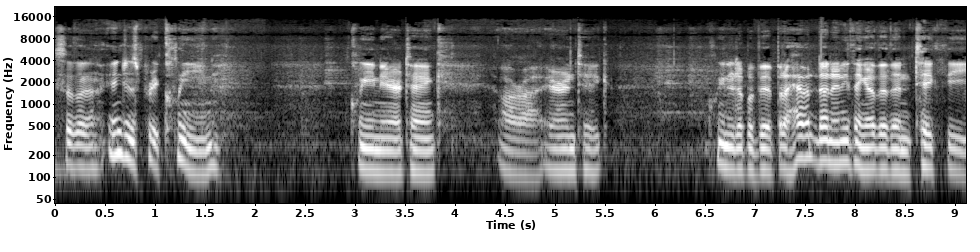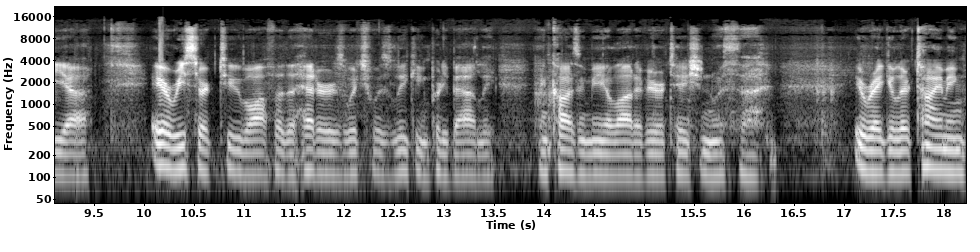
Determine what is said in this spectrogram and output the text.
So the engine's pretty clean. Clean air tank, or uh, air intake. Clean it up a bit, but I haven't done anything other than take the uh, air recirc tube off of the headers, which was leaking pretty badly and causing me a lot of irritation with uh, irregular timing.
